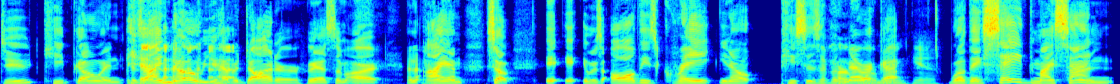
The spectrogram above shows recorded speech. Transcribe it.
dude, keep going. Because yeah. I know you have a daughter who has some art and I am so it, it, it was all these great, you know, pieces of America. Yeah. Well, they saved my son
